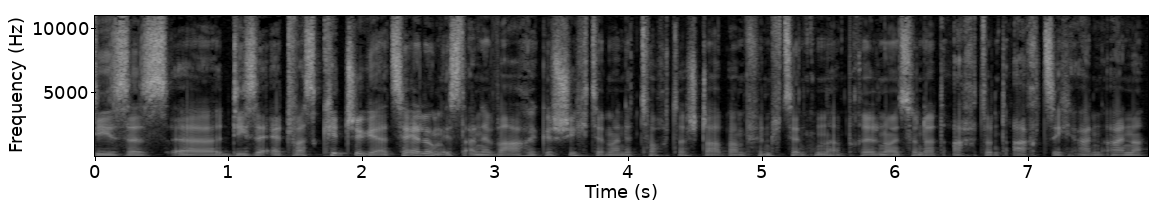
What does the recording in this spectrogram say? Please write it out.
dieses, äh, diese etwas kitschige Erzählung ist eine wahre Geschichte. Meine Tochter starb am 15. April 1988 an einer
